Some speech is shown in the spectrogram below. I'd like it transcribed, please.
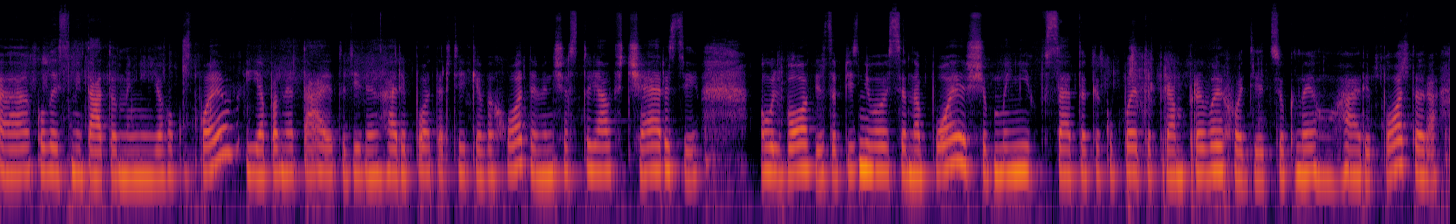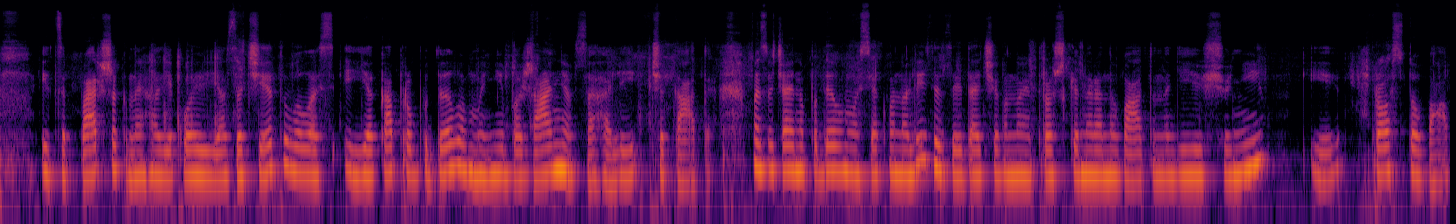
Е, Колись мій тато мені його купив, і я пам'ятаю, тоді він Гаррі Поттер тільки виходив, він ще стояв в черзі у Львові, запізнювався на поїзд, щоб мені все-таки купити прямо при виході цю книгу Гаррі Поттера. І це перша книга, якою я зачитувалась, і яка пробудила мені бажання взагалі читати. Ми, звичайно, подивимося, як воно лізе зайде, чи воно і трошки не ранувато. Надію, що ні. І просто вау.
